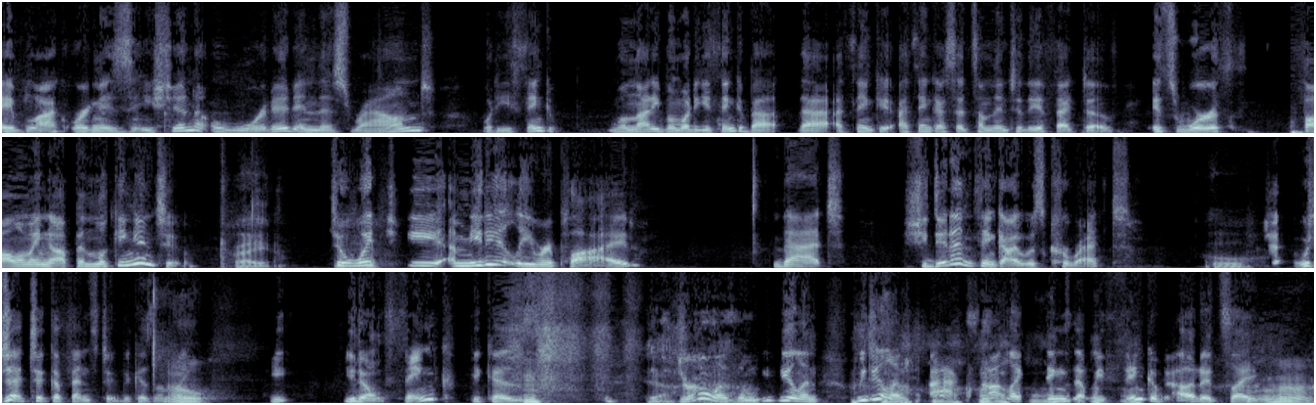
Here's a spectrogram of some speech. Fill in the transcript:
a black organization awarded in this round. What do you think? Well, not even what do you think about that? I think I think I said something to the effect of it's worth following up and looking into. Right. To Mhm. which he immediately replied that she didn't think I was correct, which I took offense to because I'm like, Oh. you don't think because Yeah. journalism we deal in we deal in facts, not like things that we think about. It's like Uh,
